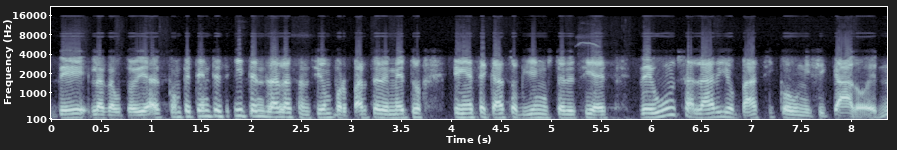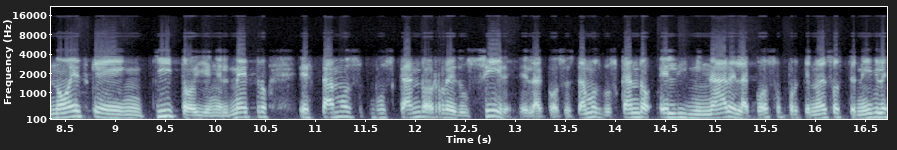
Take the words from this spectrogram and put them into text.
de las autoridades competentes y tendrá la sanción por parte de Metro. En este caso, bien usted decía, es de un salario básico unificado. Eh, no es que en Quito y en el Metro estamos buscando reducir el acoso, estamos buscando eliminar el acoso porque no es sostenible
